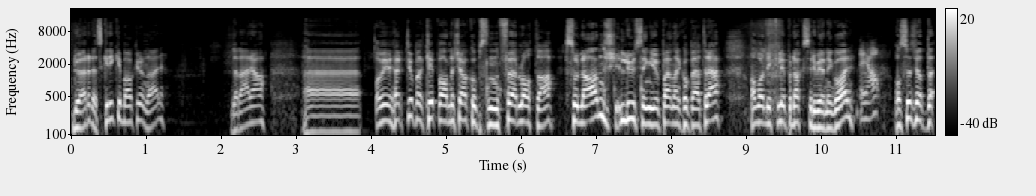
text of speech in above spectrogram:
Du hører det skrik i bakgrunnen her. Det der, ja. Eh, og vi hørte jo på et klipp av Anders Jacobsen før låta. Solange, 'Losing You' på NRK P3. Han var lykkelig på Dagsrevyen i går. Ja. Og så syns vi at det,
